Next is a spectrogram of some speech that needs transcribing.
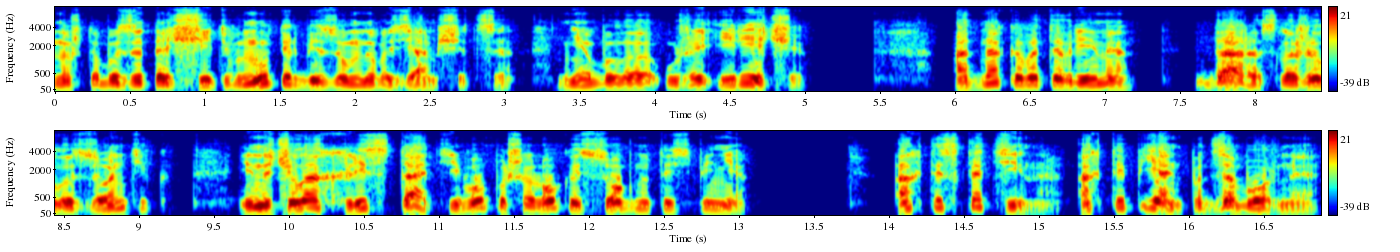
но чтобы затащить внутрь безумного зямщица, не было уже и речи. Однако в это время Дара сложила зонтик и начала хлестать его по широкой согнутой спине. «Ах ты, скотина! Ах ты, пьянь подзаборная!»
